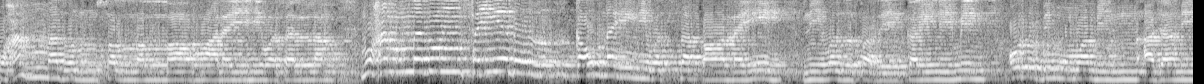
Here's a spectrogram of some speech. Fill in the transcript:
মুহাম্মাদুন সাল্লাল্লাহু আলাইহি ওয়াসাল্লাম। মুহাম্মাদুন সাইয়্যিদুল কাউনাইনি ওয়াস সাকালাইনি ওয়াল ফারিকাইনি মিন উরবিন ওয়া মিন আজামি।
